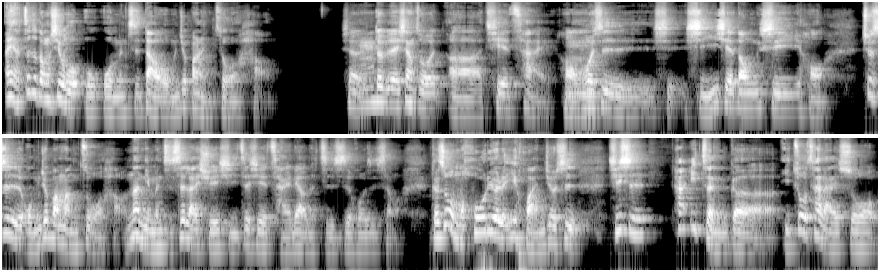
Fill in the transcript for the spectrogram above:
哎呀，这个东西我我我们知道，我们就帮你做好，像、嗯、对不对？像说呃切菜哦，嗯、或是洗洗一些东西哦。就是我们就帮忙做好，那你们只是来学习这些材料的知识或是什么？可是我们忽略了一环，就是其实它一整个以做菜来说，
